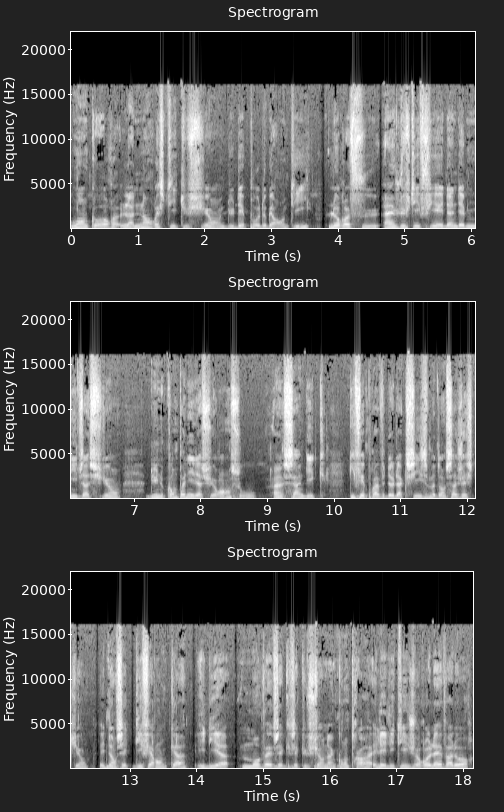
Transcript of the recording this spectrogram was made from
Ou encore la non-restitution du dépôt de garantie, le refus injustifié d'indemnisation d'une compagnie d'assurance ou un syndic qui fait preuve de laxisme dans sa gestion. Et dans ces différents cas, il y a mauvaise exécution d'un contrat et les litiges relèvent alors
